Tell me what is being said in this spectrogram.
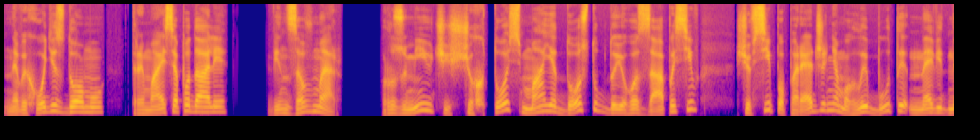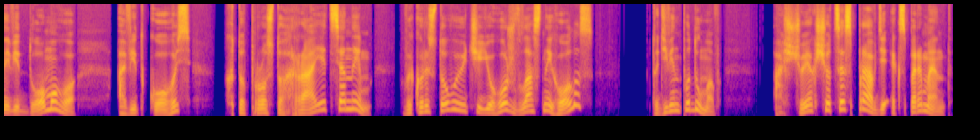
не виходь з дому, тримайся подалі. Він завмер, розуміючи, що хтось має доступ до його записів, що всі попередження могли бути не від невідомого, а від когось, хто просто грається ним, використовуючи його ж власний голос? Тоді він подумав, а що якщо це справді експеримент?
